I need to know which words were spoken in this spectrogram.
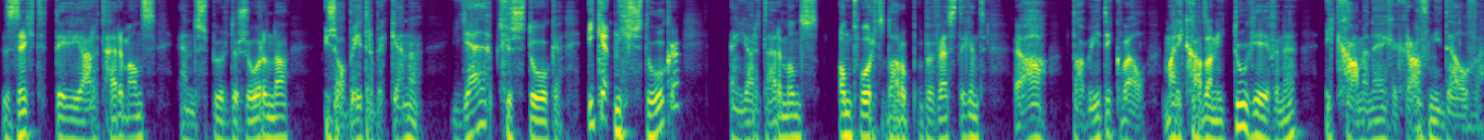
zegt tegen Jared Hermans en de speurders horen dat, u zou beter bekennen. Jij hebt gestoken. Ik heb niet gestoken. En Jared Hermans antwoordt daarop bevestigend, ja, dat weet ik wel, maar ik ga dat niet toegeven. Hè. Ik ga mijn eigen graf niet delven.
